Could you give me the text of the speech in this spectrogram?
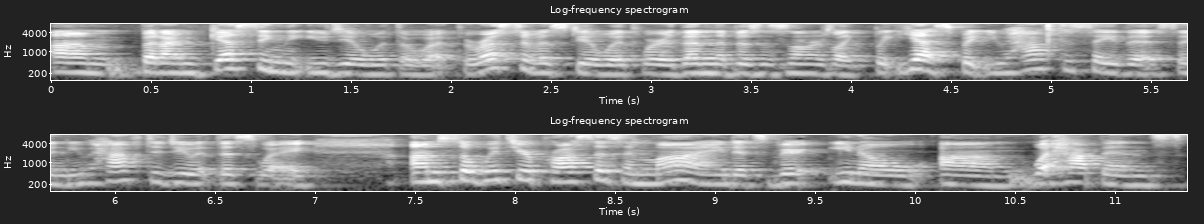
Um, but I'm guessing that you deal with the, what the rest of us deal with, where then the business owner's like, but yes, but you have to say this and you have to do it this way. Um, so with your process in mind, it's very, you know, um, what happens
